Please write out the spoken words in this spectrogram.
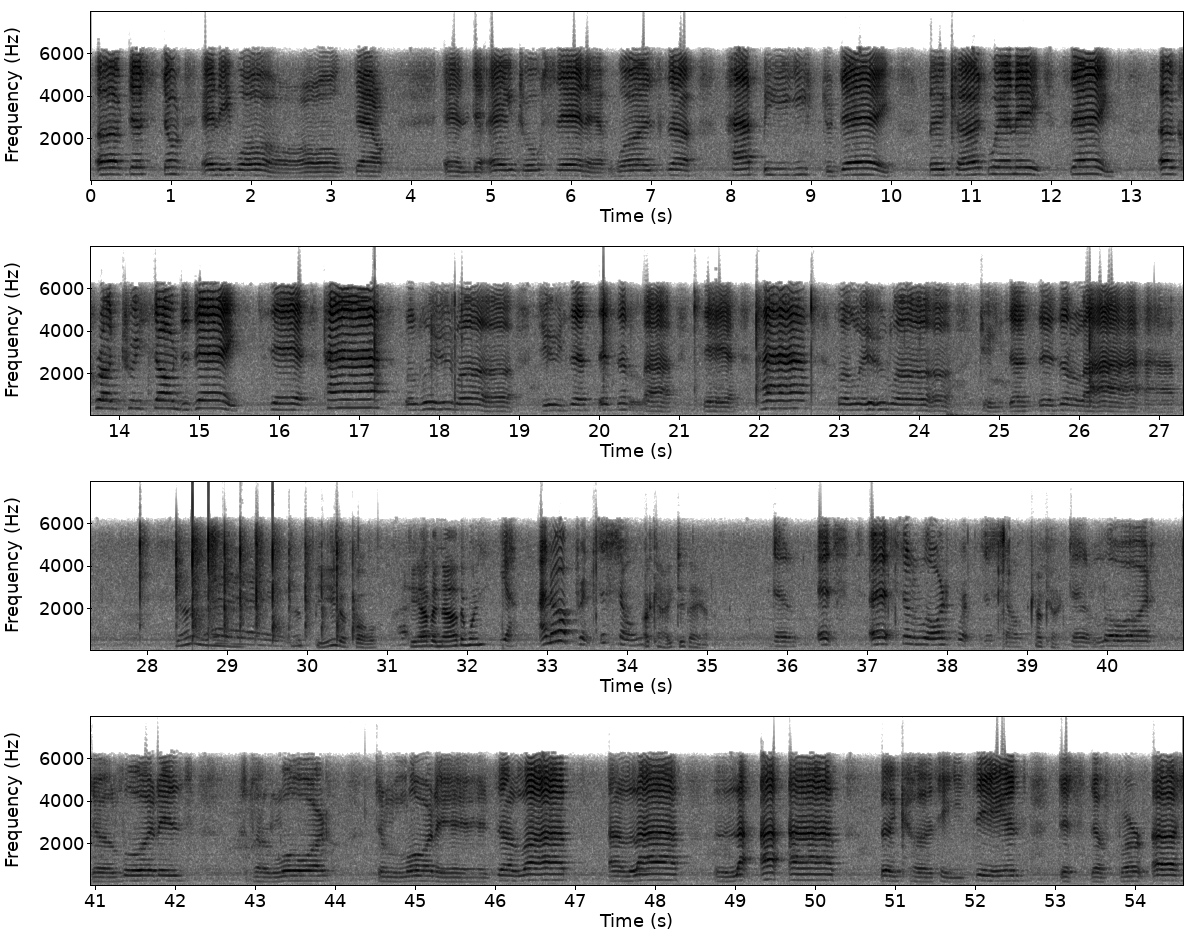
of the stone and he walked out. And the angel said it was a happy Easter day because when he sang a country song today, said Hallelujah, Jesus is alive. Said Hallelujah, Jesus is alive. Yeah. That's beautiful. Do you have another one? Yeah, I know a princess song. Okay, do that. The it's it's the Lord princess song. Okay. The Lord, the Lord is the Lord, the Lord is alive, alive, alive, because He did this stuff for us,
